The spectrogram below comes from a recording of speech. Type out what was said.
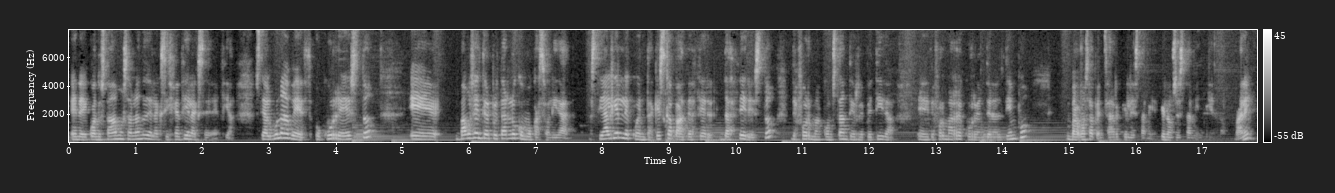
en cuando estábamos hablando de la exigencia y la excedencia. Si alguna vez ocurre esto, eh, vamos a interpretarlo como casualidad. Si alguien le cuenta que es capaz de hacer, de hacer esto de forma constante y repetida, eh, de forma recurrente en el tiempo, vamos a pensar que, le está, que nos está mintiendo, ¿vale?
